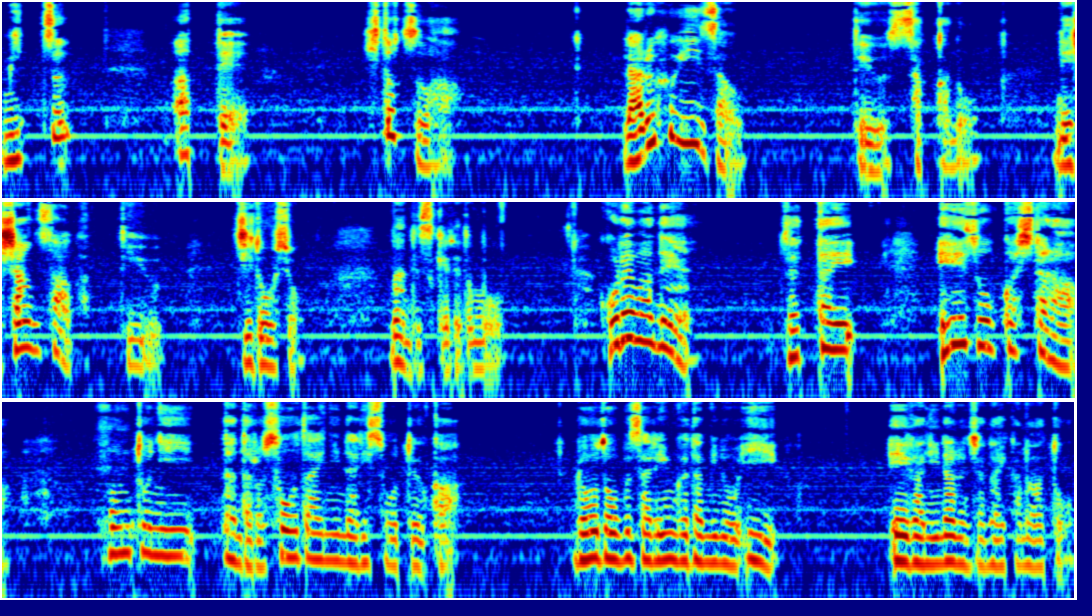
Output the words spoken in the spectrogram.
三つあって、一つは、ラルフ・イーザウっていう作家のネシャン・サーガっていう児童書なんですけれども、これはね、絶対映像化したら、本当に、なんだろう、壮大になりそうというか、ロード・オブ・ザ・リング並みのいい映画になるんじゃないかなと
